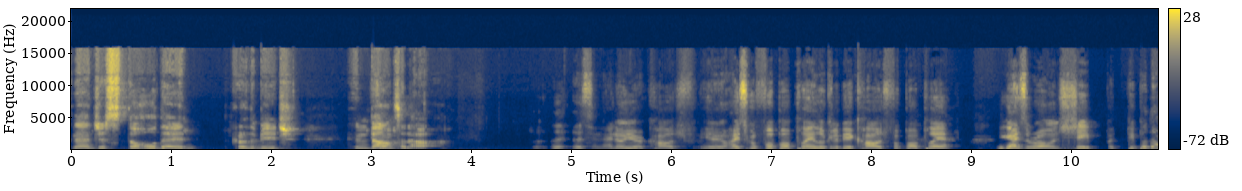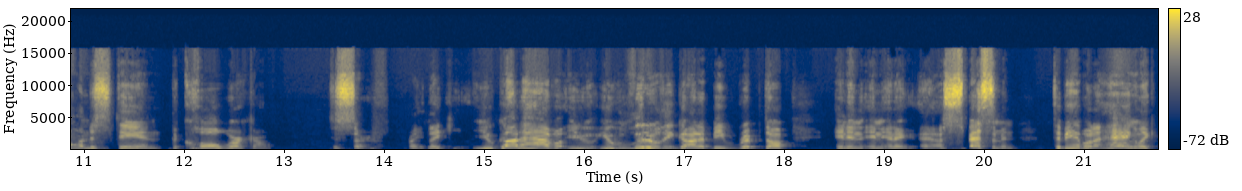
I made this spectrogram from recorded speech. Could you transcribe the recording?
and then just the whole day go to the beach and balance it out. Listen, I know you're a college, you know, high school football player looking to be a college football player. You guys are all in shape, but people don't understand the core workout to surf, right? Like you gotta have a, you you literally gotta be ripped up in in, in, in a, a, specimen to be able to hang. Like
